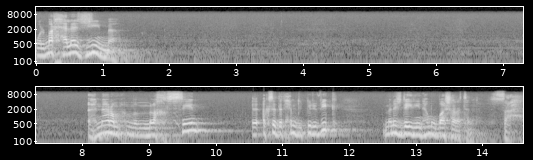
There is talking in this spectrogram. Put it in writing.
والمرحلة جيم هنا ملخصين. أكسدة حمض البيروفيك ماناش دايرينها مباشرة. صح.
